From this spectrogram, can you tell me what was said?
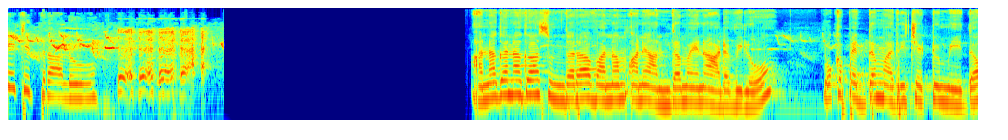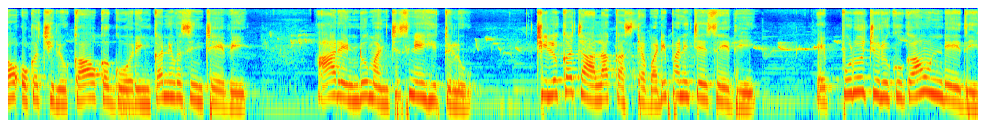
కొన్ని చిత్రాలు? అనగనగా సుందరవనం అనే అందమైన అడవిలో ఒక పెద్ద మర్రి చెట్టు మీద ఒక చిలుక ఒక గోరింక నివసించేవి. ఆ రెండు మంచి స్నేహితులు. చిలుక చాలా కష్టపడి పనిచేసేది. ఎప్పుడూ చురుకుగా ఉండేది.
